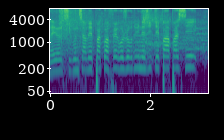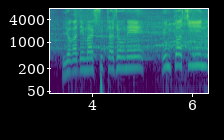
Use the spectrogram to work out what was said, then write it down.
D'ailleurs, si vous ne savez pas quoi faire aujourd'hui, n'hésitez pas à passer. Il y aura des matchs toute la journée, une cantine.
